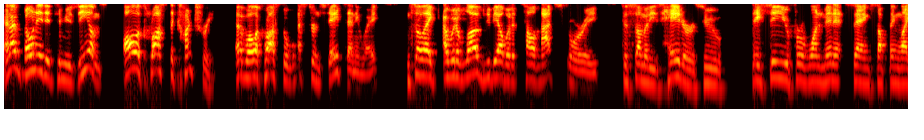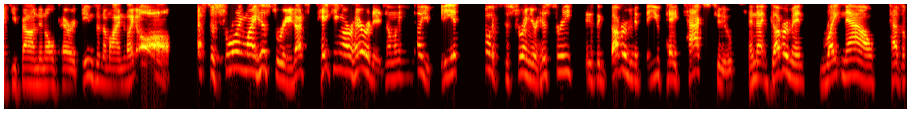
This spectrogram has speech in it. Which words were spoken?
And I've donated to museums all across the country, uh, well, across the Western states anyway. And so, like, I would have loved to be able to tell that story to some of these haters who they see you for one minute saying something like you found an old pair of jeans in the mine, like, oh, that's destroying my history. That's taking our heritage. and I'm like, no, you idiot know what's destroying your history is the government that you pay tax to. And that government right now has a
